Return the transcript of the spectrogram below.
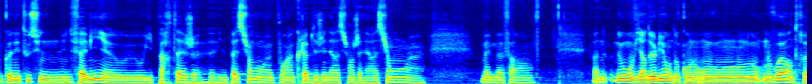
on connaît tous une, une famille euh, où, où ils partagent une passion pour un club de génération en génération. Même, enfin, enfin, nous- on vient de Lyon, donc on, on- on- on le voit entre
